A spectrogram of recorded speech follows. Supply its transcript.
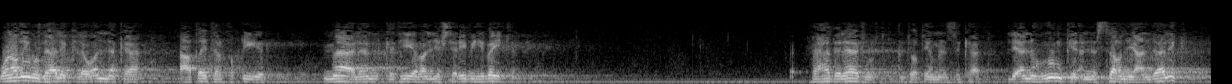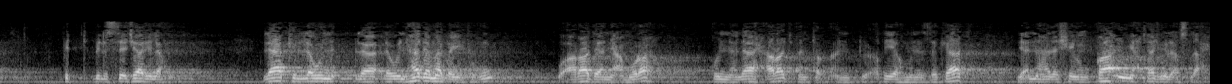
ونظير ذلك لو أنك أعطيت الفقير مالا كثيرا يشتري به بيتا. فهذا لا يجوز أن تعطيه من الزكاة لأنه يمكن أن نستغني عن ذلك بالاستئجار له. لكن لو لو انهدم بيته وأراد أن يعمره قلنا لا حرج أن تعطيه من الزكاة لأن هذا شيء قائم يحتاج إلى إصلاح.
